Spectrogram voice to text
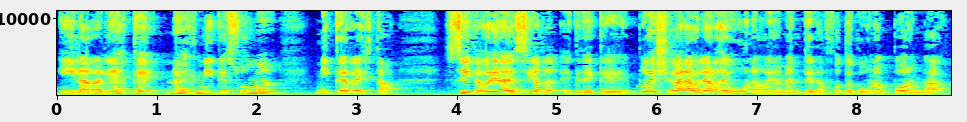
y la realidad es que no es ni que suma ni que resta. Sí te voy a decir eh, de que puede llegar a hablar de uno, obviamente, la foto que uno ponga.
